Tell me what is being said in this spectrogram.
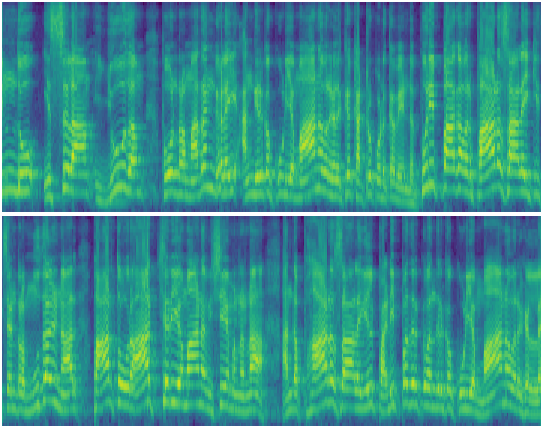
இந்து இஸ்லாம் யூதம் போன்ற மதங்களை அங்கிருக்கக்கூடிய மாணவர்களுக்கு கற்றுக் கொடுக்க வேண்டும். குறிப்பாக அவர் பாடசாலைக்கு சென்ற முதல் நாள் பார்த்த ஒரு ஆச்சரியமான விஷயம் என்னன்னா அந்த பாடசாலையில் படிப்பதற்கு வந்திருக்கக்கூடிய மாணவர்கள்ல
